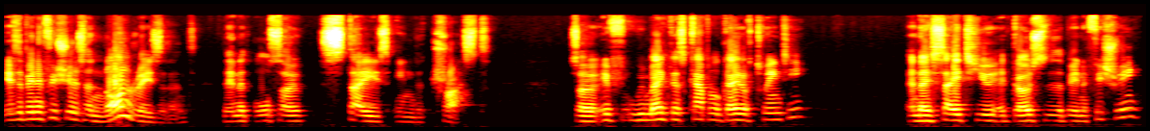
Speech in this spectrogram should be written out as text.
If the beneficiary is a non-resident, then it also stays in the trust. So if we make this capital gain of 20, and they say to you it goes to the beneficiary,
